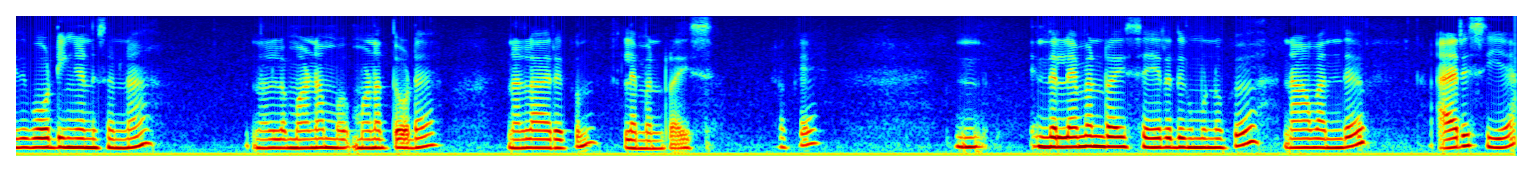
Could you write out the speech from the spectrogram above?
இது போட்டிங்கன்னு சொன்னால் நல்ல மனம் மனத்தோட நல்லா இருக்கும். லெமன் ரைஸ் ஓகே இந்த லெமன் ரைஸ் செய்கிறதுக்கு முன்னுக்கு நான் வந்து அரிசியை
